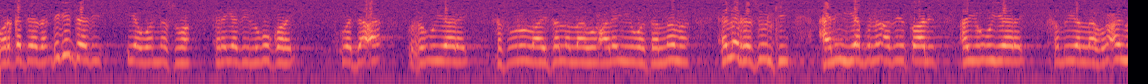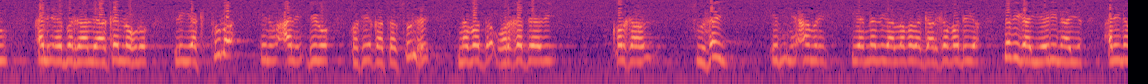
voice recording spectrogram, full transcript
warqadeeda dhigideedii iyo wanaswa ereyadii lagu qoray. Wadaca wuxuu u yeeray rasuulullaahi sala allahu calayhi wasalama ele rasuulkii caliya bna abi aalib ayuu u yeeray radia allahu canhu. Cali eeba raalli ha ka noqdo liyaktuba inuu cali dhigo wasiiqata sulxi nabadda warqadeedii kolkaa suhay ibni camrin iyo nabigaa labada gaar ka fadhiya nabigaa yeerinaya calina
